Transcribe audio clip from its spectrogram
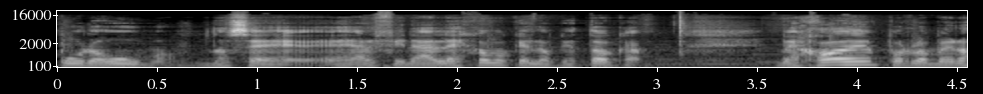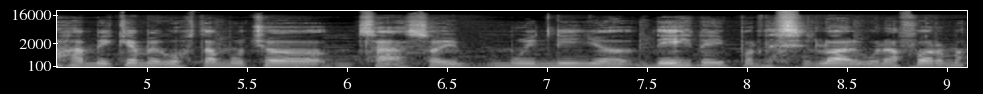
puro humo. No sé, eh, al final es como que lo que toca. Me jode, por lo menos a mí que me gusta mucho, o sea, soy muy niño Disney, por decirlo de alguna forma,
